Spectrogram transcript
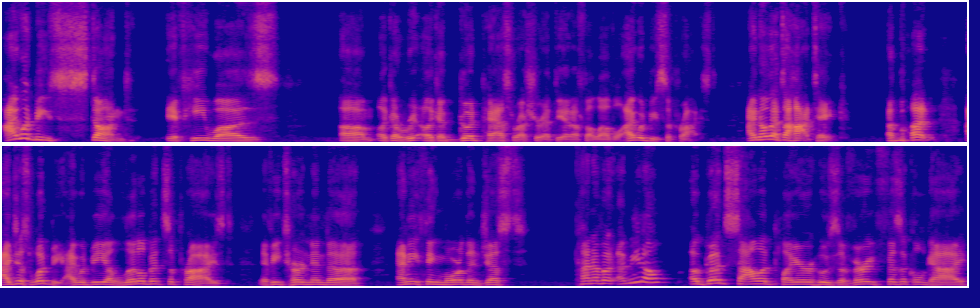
I would be stunned if he was um, like a like a good pass rusher at the NFL level. I would be surprised. I know that's a hot take, but I just would be. I would be a little bit surprised if he turned into anything more than just kind of a you know a good solid player who's a very physical guy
